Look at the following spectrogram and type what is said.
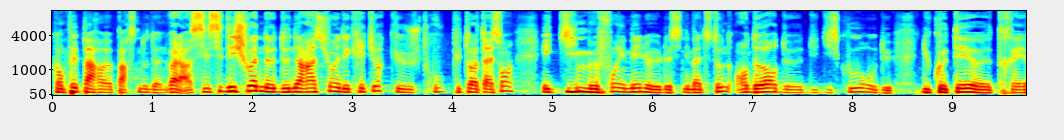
campé par, euh, par Snowden. Voilà, c'est des choix de, narration et d'écriture que je trouve plutôt intéressants et qui me font aimer le, cinéma de Stone en dehors du discours ou du, du côté euh, très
